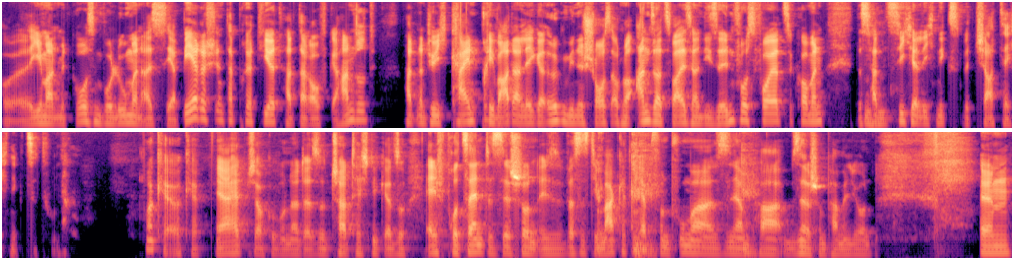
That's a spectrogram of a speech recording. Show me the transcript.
äh, jemand mit großem Volumen als sehr bärisch interpretiert, hat darauf gehandelt hat natürlich kein Privatanleger irgendwie eine Chance, auch nur ansatzweise an diese Infos vorher zu kommen. Das mhm. hat sicherlich nichts mit Charttechnik zu tun. Okay, okay. Ja, hätte mich auch gewundert. Also Charttechnik, also 11 Prozent ist ja schon, was ist die Market Cap von Puma? Das sind ja ein paar, sind ja schon ein paar Millionen. Ähm,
